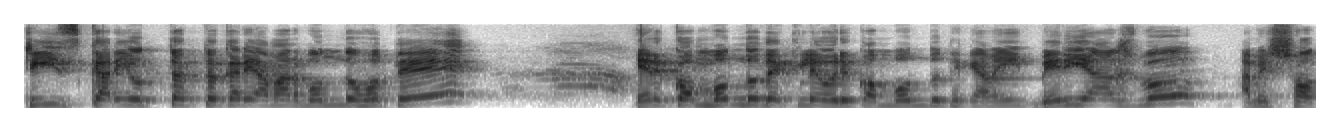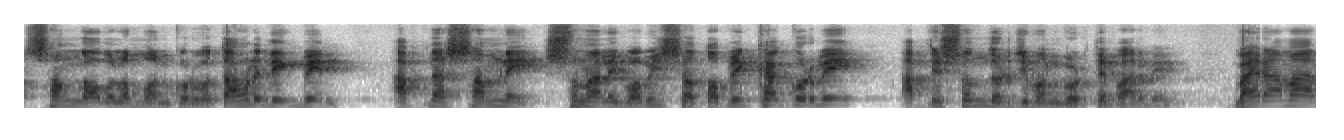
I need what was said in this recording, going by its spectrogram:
টিজকারী উত্তক্তকারী আমার বন্ধু হতে এরকম বন্ধু দেখলে ওইরকম বন্ধু থেকে আমি বেরিয়ে আসব, আমি সৎসঙ্গ অবলম্বন করব। তাহলে দেখবেন আপনার সামনে সোনালী ভবিষ্যৎ অপেক্ষা করবে, আপনি সুন্দর জীবন করতে পারবেন। ভাইরা, আমার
